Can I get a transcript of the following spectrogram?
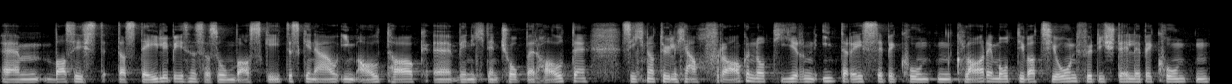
Ähm, was ist das Daily Business? Also um was geht es genau im Alltag, äh, wenn ich den Job erhalte? Sich natürlich auch Fragen notieren, Interesse bekunden, klare Motivation für die Stelle bekunden.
